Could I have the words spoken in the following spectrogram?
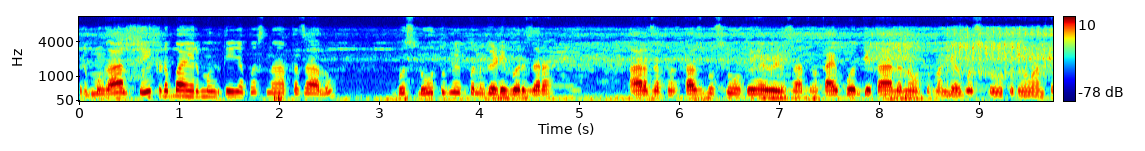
तर मग आलतो इकडं बाहेर मग त्याच्यापासून आताच आलो बसलो होतो मी पण गडीभर जरा. अर्धा तास बसलो होतो ह्या वेळेस आता. काय कोण तिथं आलं नव्हतं म्हणल्यावर बसलो होतो निवांत.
